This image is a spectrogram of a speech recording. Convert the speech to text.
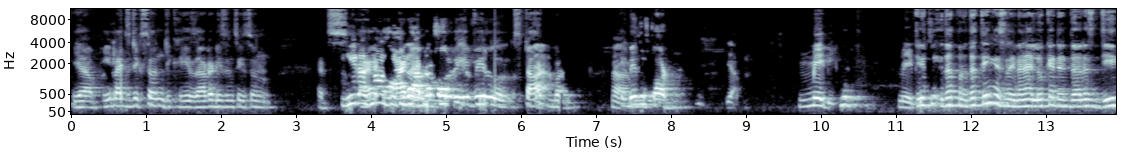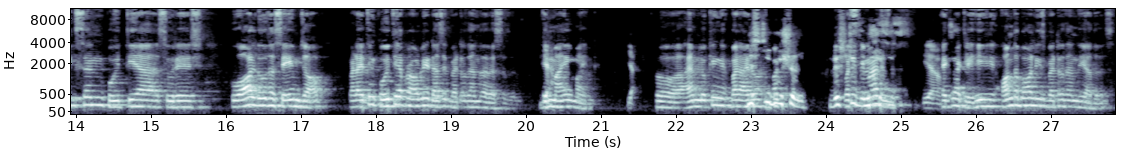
Yeah, he likes Dixon. He's had a decent season. It's He does I, not go I, to am not sure he'll start, Yeah. but he'll be in the squad. yeah, maybe, Do maybe. you thi- the, the thing is, right, when I look at it, there is Dixon, Puitea, Suresh, who all do the same job. But I think Puitea probably does it better than the rest of them, Yeah. in my mind. Yeah, So uh, I'm looking, at, but I don't. distribution, But, but distribution. Stimac is- yeah, exactly. He on the ball, he's better than the others,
